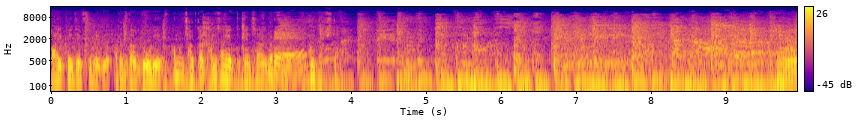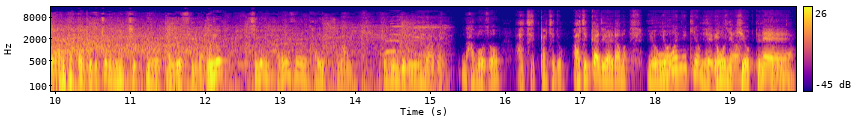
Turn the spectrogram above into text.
마이클 잭슨의 그 아름다운 노래 한번 잠깐 감상해도 괜찮을 것 같은데 네. 한번 봅시다. 어, 안타깝게도 조금 일찍 달렸습니다. 물론 지금 다른 사람은 가 있지만 그분들의 음악은 남아서 아직까지도 아직까지가 아니라 아마 영원히, 영원히 기억되겠죠. 예, 영원히 기억될 네. 겁니다.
